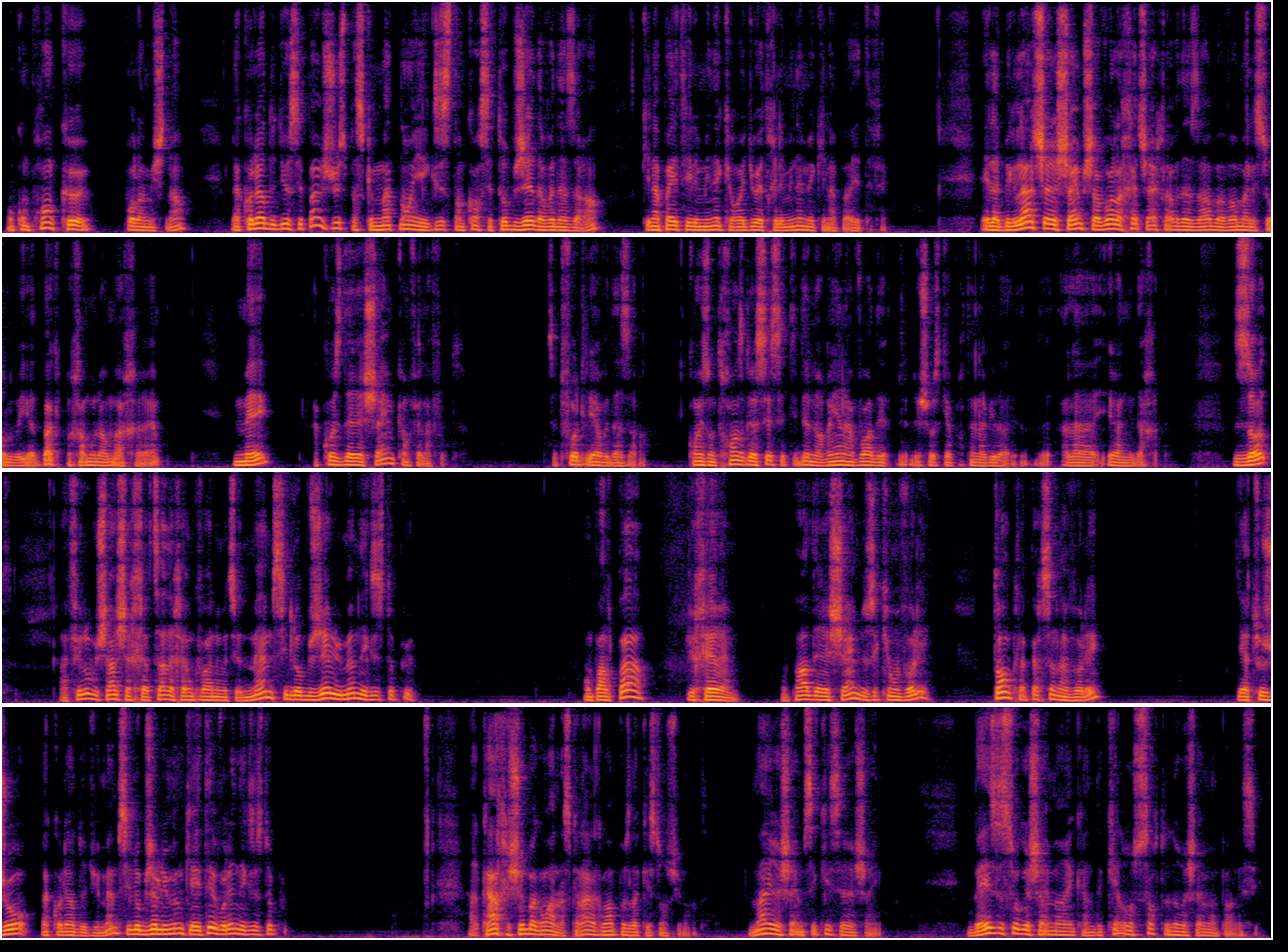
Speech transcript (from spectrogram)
On comprend que, pour la Mishnah, la colère de Dieu, c'est pas juste parce que maintenant il existe encore cet objet d'Avodazara qui n'a pas été éliminé, qui aurait dû être éliminé, mais qui n'a pas été fait. Et la Biglal mais à cause des Reshaim qui ont fait la faute. Cette faute liée à Avodazara. Quand ils ont transgressé cette idée de ne rien avoir de, choses qui appartiennent à la vie à la Iranidachat. Zot, même si l'objet lui-même n'existe plus. On ne parle pas du Kherem, on parle des Reshaim, de ceux qui ont volé. Tant que la personne a volé, il y a toujours la colère de Dieu, même si l'objet lui-même qui a été volé n'existe plus. Dans ce cas-là, la pose la question suivante. c'est qui ces Reshaim De quelle sorte de Reshaim on parle ici?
